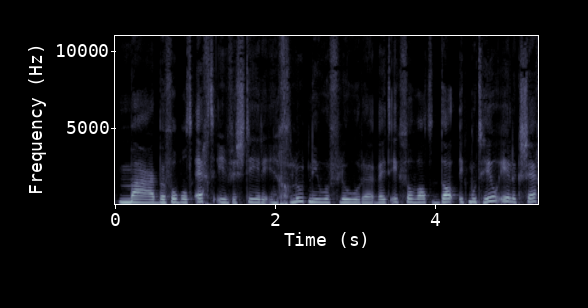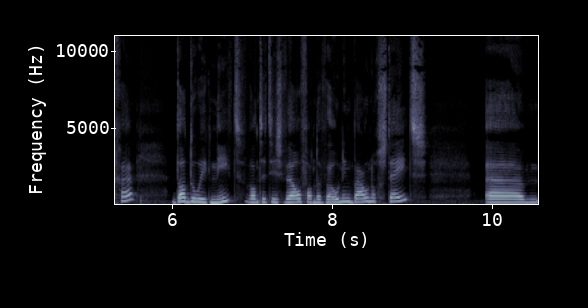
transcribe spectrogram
Maar bijvoorbeeld echt investeren in gloednieuwe vloeren, weet ik veel wat. Dat, ik moet heel eerlijk zeggen, dat doe ik niet. Want het is wel van de woningbouw nog steeds. Um,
